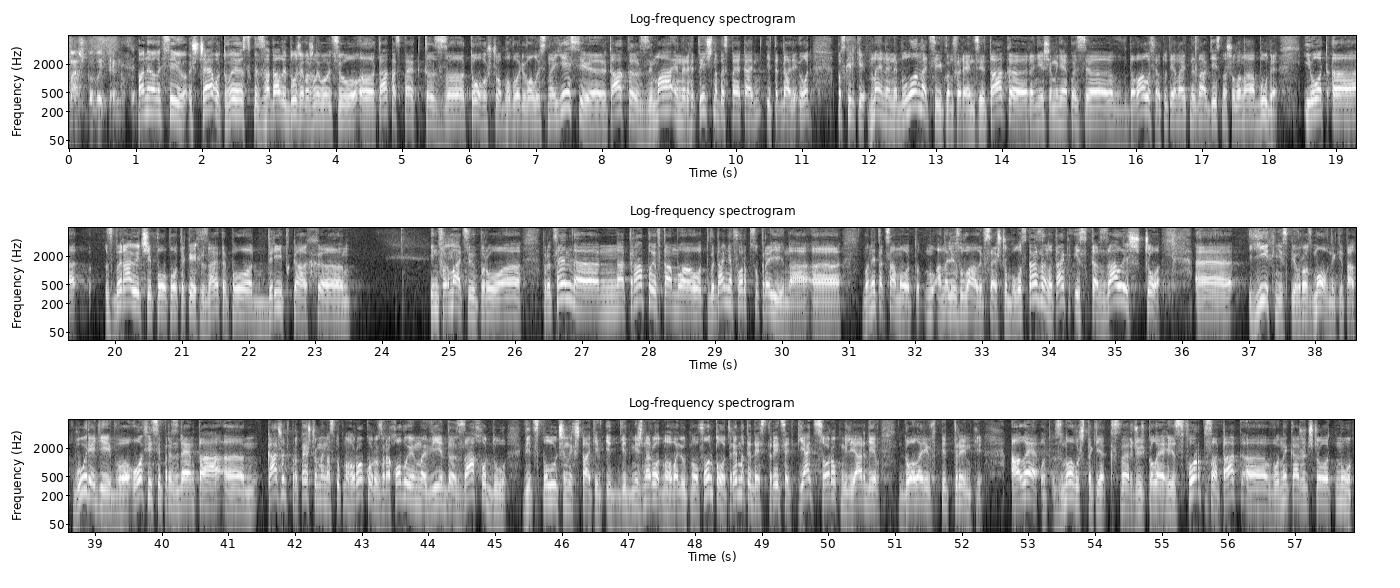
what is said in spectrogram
важко витримати. Пане Олексію, ще от ви згадали дуже важливу цю е, так аспект з того, що обговорювалось на ЄСі, е, так зима, енергетична безпека і так далі. І от, оскільки мене не було на цій конференції, так е, раніше мені якось вдавалося, тут я навіть не знав дійсно, що вона буде. І от збираючи по, по таких, знаєте, по дрібках. Інформацію про, про це. Е, Натрапив там е, от видання Forbes Україна. Е, Вони так само от, ну, аналізували все, що було сказано, так і сказали, що е, їхні співрозмовники так в уряді, в офісі президента е, кажуть про те, що ми наступного року розраховуємо від заходу, від Сполучених Штатів і від міжнародного валютного фонду отримати десь 35-40 мільярдів доларів підтримки. Але от знову ж таки, як стверджують колеги з Форбса, так е, вони кажуть, що от, ну.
